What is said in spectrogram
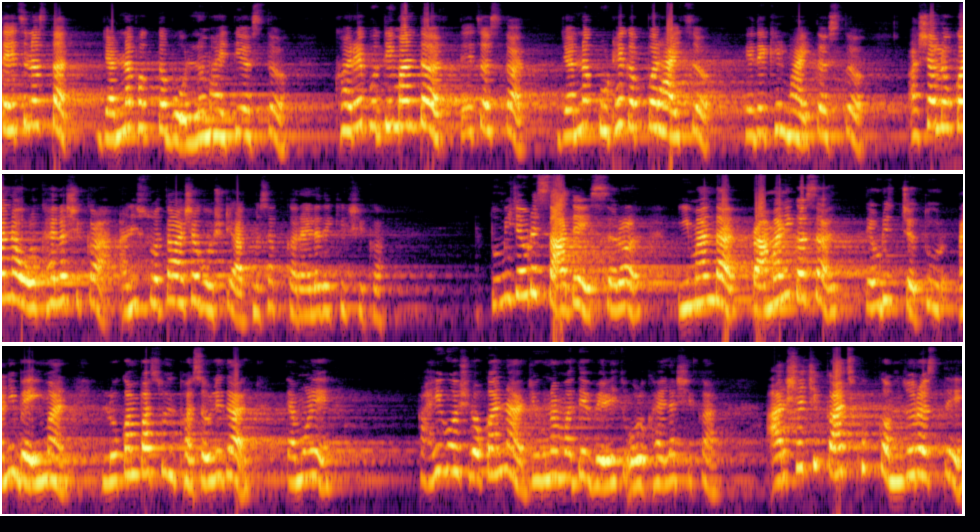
तेच नसतात ज्यांना फक्त बोलणं माहिती असतं. खरे बुद्धिमान तर तेच असतात ज्यांना कुठे गप्प राहायचं हे देखील माहीत असतं. अशा लोकांना ओळखायला शिका आणि स्वतः अशा गोष्टी आत्मसात करायला देखील शिका. तुम्ही जेवढे साधे सरळ इमानदार प्रामाणिक असाल तेवढीच चतुर आणि बेईमान लोकांपासून फसवले जाल. त्यामुळे काही गोष्ट लोकांना जीवनामध्ये वेळीच ओळखायला शिका. आरशाची काच खूप कमजोर असते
